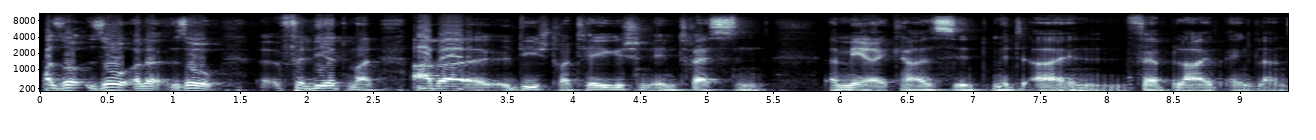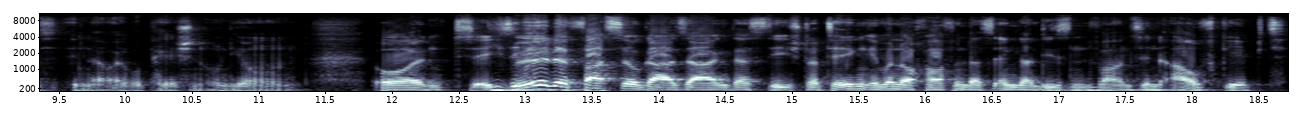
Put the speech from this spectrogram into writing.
Also so oder so äh, verliert man. Aber die strategischen Interessen Amerikas sind mit einem Verbleib Englands in der Europäischen Union. Und ich würde fast sogar sagen, dass die Strategen immer noch hoffen, dass England diesen Wahnsinn aufgibt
